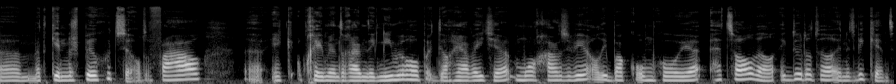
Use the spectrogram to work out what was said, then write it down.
Um, met kinderspeelgoed, hetzelfde verhaal. Uh, ik, op een gegeven moment ruimde ik niet meer op. Ik dacht, ja, weet je, morgen gaan ze weer al die bakken omgooien. Het zal wel. Ik doe dat wel in het weekend.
